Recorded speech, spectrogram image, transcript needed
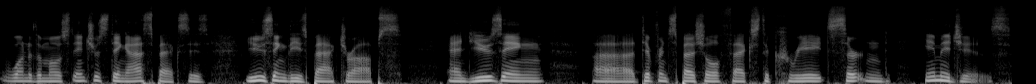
one of the most interesting aspects is using these backdrops and using uh, different special effects to create certain images.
